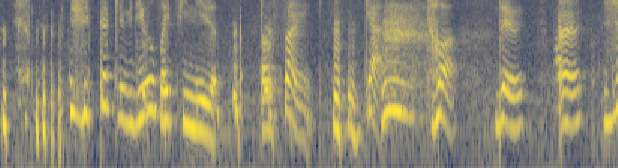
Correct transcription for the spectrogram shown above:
Toute la vidéo va être finie là. Dans 5, 4, 3, 2, 1, 0.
